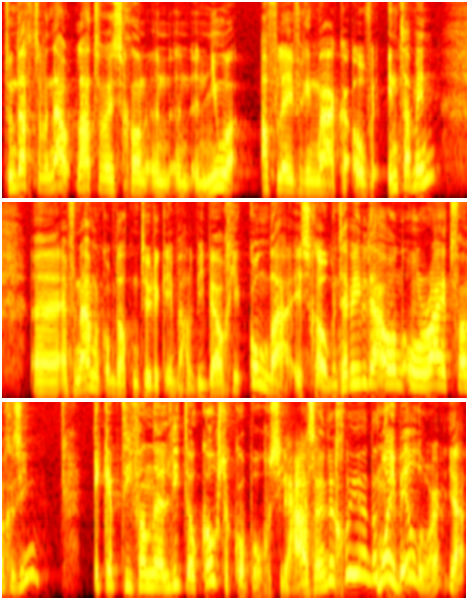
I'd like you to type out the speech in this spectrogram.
toen dachten we, nou, laten we eens gewoon een, een, een nieuwe aflevering maken over Intamin. Eh, en voornamelijk omdat natuurlijk in Walibi, België, Conda is geopend. Hebben jullie daar al een on-ride van gezien? Ik heb die van eh, Lito Coasterkoppel gezien. Ja, zijn er goede. Dat... Mooie beelden hoor. Ja,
